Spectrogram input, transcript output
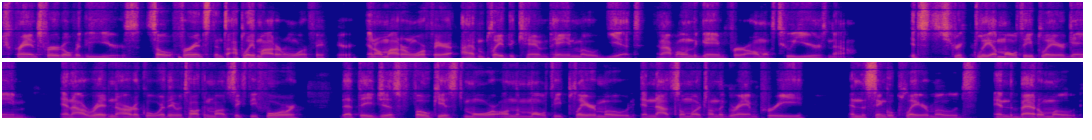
transferred over the years. So for instance, I play Modern Warfare, and on Modern Warfare, I haven't played the campaign mode yet, and I've owned the game for almost 2 years now. It's strictly a multiplayer game, and I read an article where they were talking about 64 that they just focused more on the multiplayer mode and not so much on the Grand Prix and the single player modes and the battle mode.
